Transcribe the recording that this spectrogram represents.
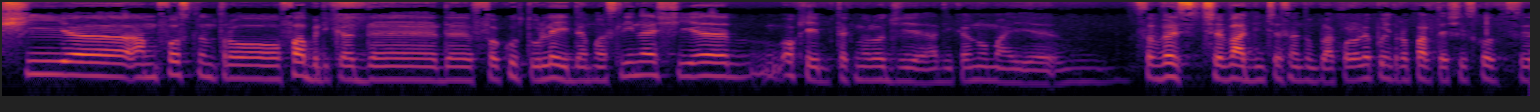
și uh, am fost într-o fabrică de, de făcut ulei de măsline și e ok, tehnologie, adică nu mai e, să vezi ceva din ce se întâmplă acolo, le pui într-o parte și scoți uh,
